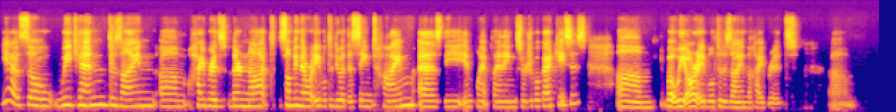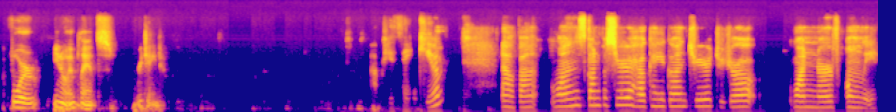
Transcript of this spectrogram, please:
Yeah, so we can design um, hybrids. They're not something that we're able to do at the same time as the implant planning surgical guide cases, um, but we are able to design the hybrids um, for you know implants retained. You. Now, but once gone posterior, how can you go anterior to draw one nerve only?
